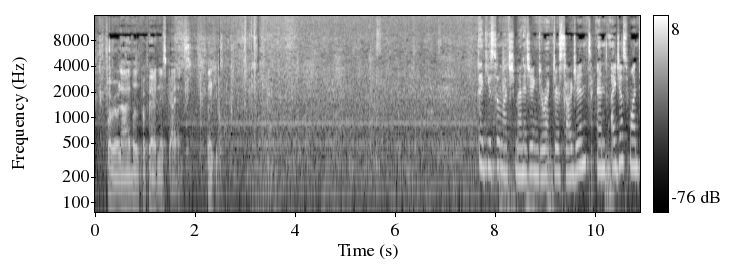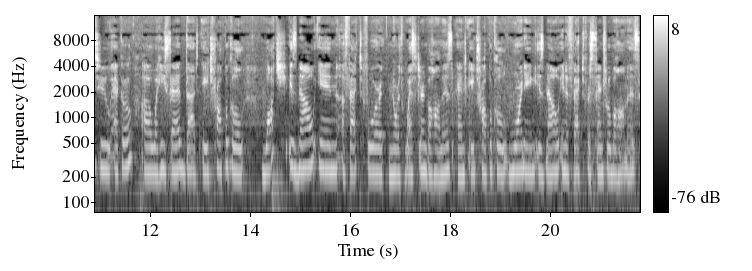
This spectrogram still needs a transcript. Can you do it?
for reliable preparedness guidance. Thank you. Thank you so much, Managing Director Sargent. And I just want to echo uh, what he said that a tropical watch is now in effect for northwestern Bahamas, and a tropical warning is now in effect for central Bahamas.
